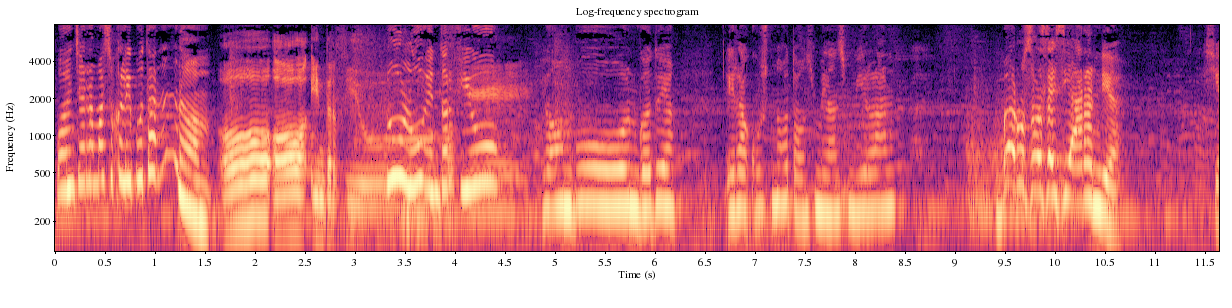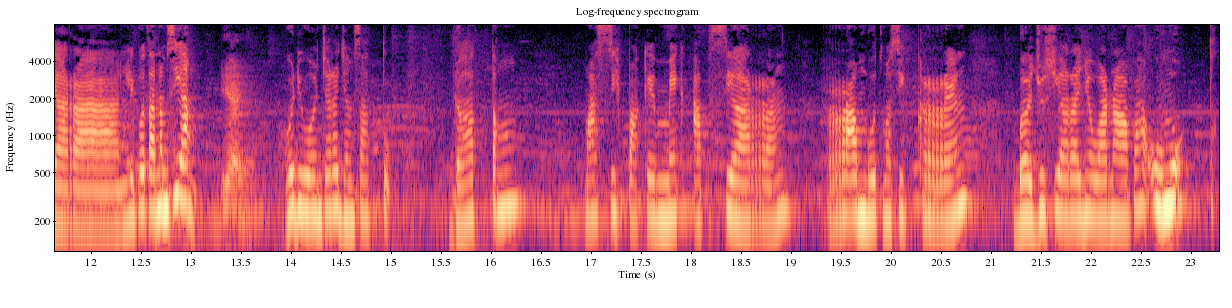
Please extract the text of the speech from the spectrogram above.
Wawancara masuk ke Liputan 6. Oh, oh interview. Dulu interview. Oke. Ya ampun, gue tuh yang Ira Kusno tahun 99. Baru selesai siaran dia. Siaran Liputan 6 siang. Iya, iya. Gue diwawancara jam 1 Dateng Masih pakai make up siaran Rambut masih keren Baju siarannya warna apa Ungu tek,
